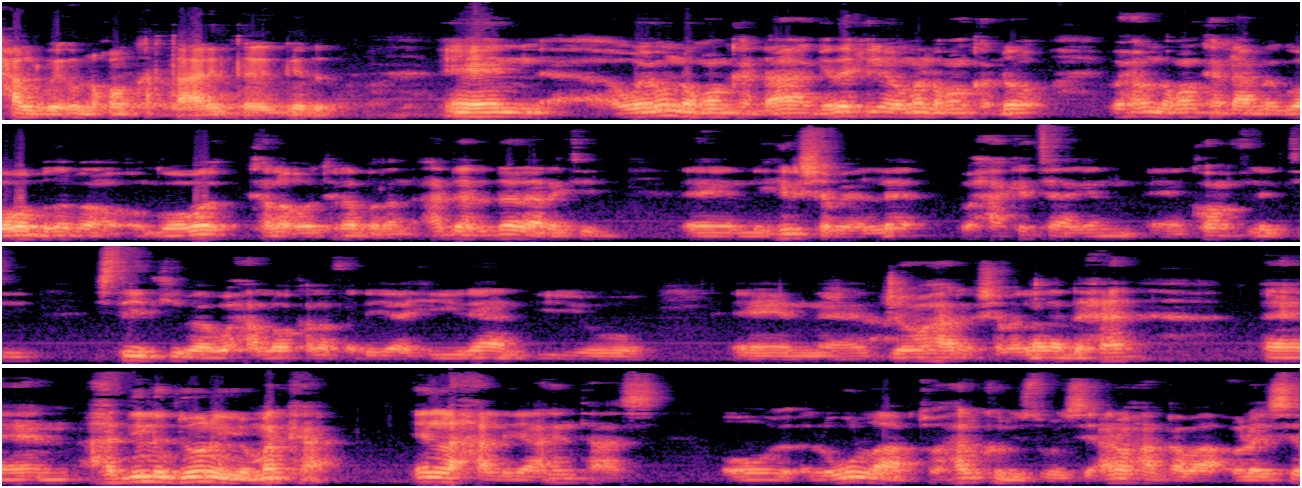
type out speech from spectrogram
xal bay u noqon kartaa arrinta gedo way u noqon kadhaa gedo keliya uma noqon kadho waxay u noqon kadhaa goobo badan goobo kale oo tiro badan. Hadda haddaad aragtid hirshabeelle waxaa ka taagan conflict statekiiba waxaa loo kala fadhiyaa hiiraan iyo jowhar shabeellada dhexe. Haddii la doonayo marka in la xaliyo arrintaas oo lagu laabto hal constituency ana waxaan qabaa culaysyo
